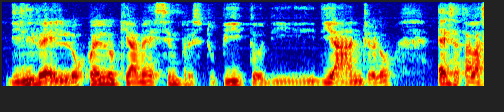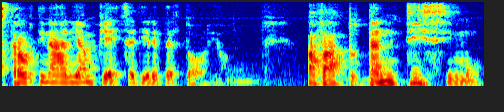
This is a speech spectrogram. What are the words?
di livello. Quello che a me è sempre stupito di, di Angelo è stata la straordinaria ampiezza di repertorio. Ha fatto tantissimo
